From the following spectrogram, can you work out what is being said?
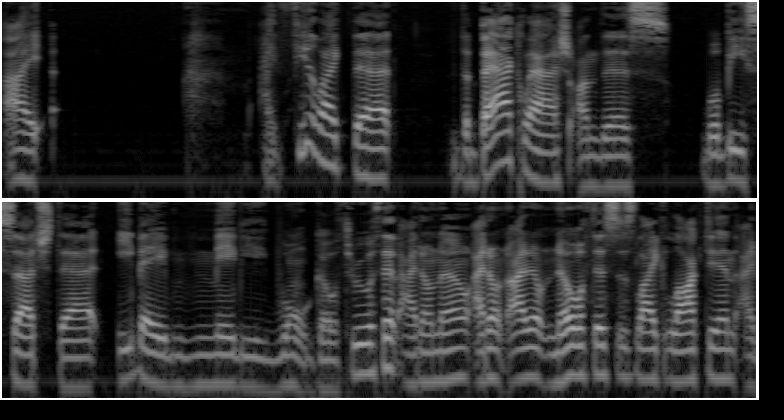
I I feel like that the backlash on this will be such that eBay maybe won't go through with it. I don't know. I don't I don't know if this is like locked in. I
